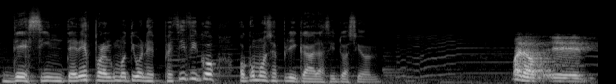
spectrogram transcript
desinterés por algún motivo en específico o cómo se explica la situación? Bueno, eh,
